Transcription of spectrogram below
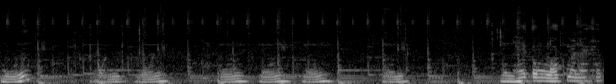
หมุน หมุน หมุน หมุน หมุน หมุน หมุนหมุนให้ตรงล็อกมันนะครับ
